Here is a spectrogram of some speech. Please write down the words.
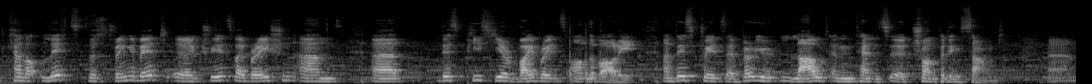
it kind of lifts the string a bit, uh, creates vibration, and this piece here vibrates on the body. And this creates a very loud and intense trumpeting sound. Um,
